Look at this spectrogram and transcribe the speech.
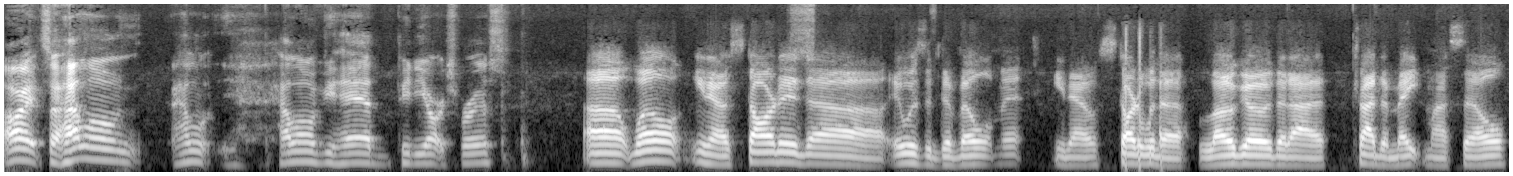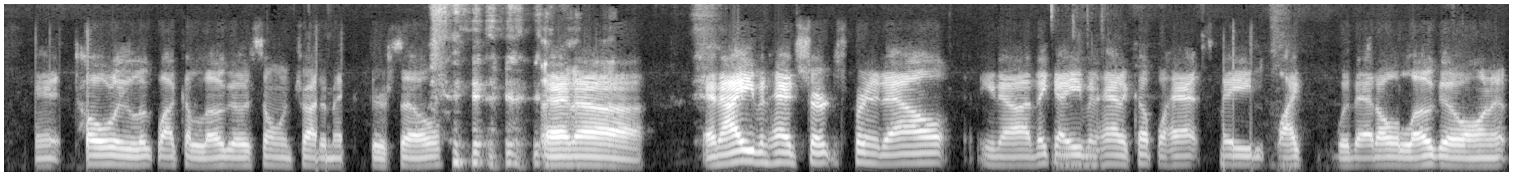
All right. So how long? How long? How long have you had PDR Express? Uh, well, you know, started. Uh, it was a development. You know, started with a logo that I tried to make myself, and it totally looked like a logo someone tried to make themselves. and uh, and I even had shirts printed out. You know, I think I even had a couple hats made like with that old logo on it,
